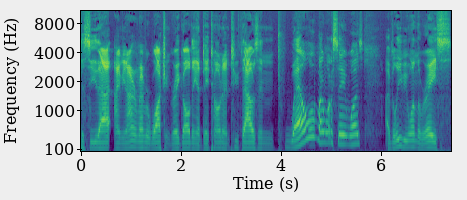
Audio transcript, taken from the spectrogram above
to see that. I mean, I remember watching Gray Gaulding at Daytona in 2012, I want to say it was. I believe he won the race.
